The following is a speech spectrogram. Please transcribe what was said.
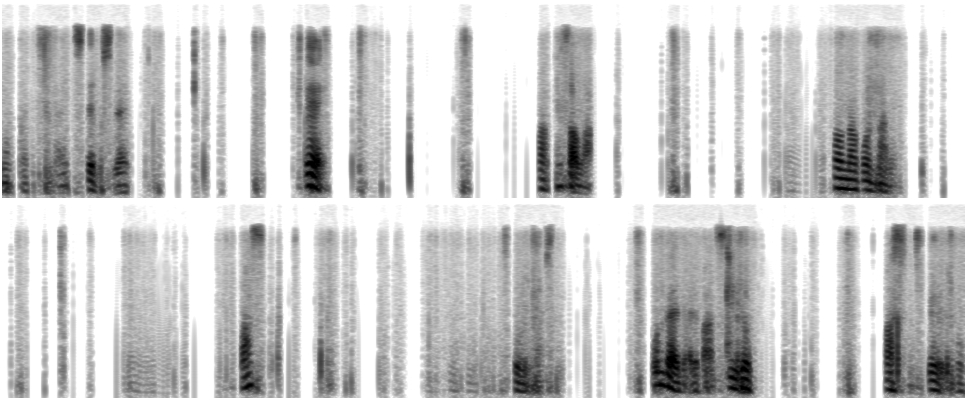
思ったりしない、してる次第。で、まあ、今朝は、そんなこんなで、バスしておりました。本来であれば水曜日バスで動くわ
